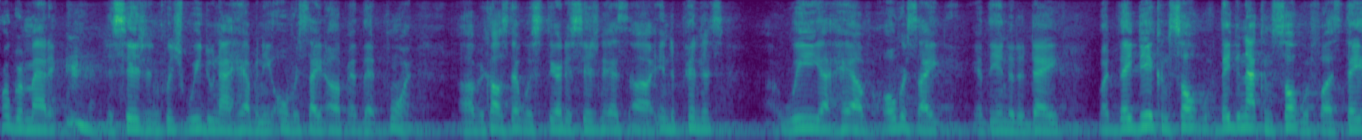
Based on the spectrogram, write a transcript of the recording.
programmatic decision which we do not have any oversight of at that point. Uh, because that was their decision as uh, independents. we have oversight at the end of the day, but they did consult. They did not consult with us. They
